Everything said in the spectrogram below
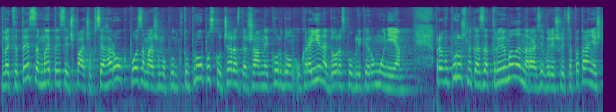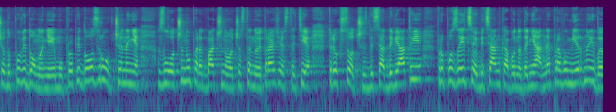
27 тисяч пачок цигарок поза межами пункту пропуску через державний кордон України до Республіки Румунія. Правопорушника затримали. Наразі вирішується питання щодо повідомлення йому про підозру у вчиненні злочину, передбаченого частиною 3 статті 369 пропозиції, обіцянка або надання неправомірної вигоди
